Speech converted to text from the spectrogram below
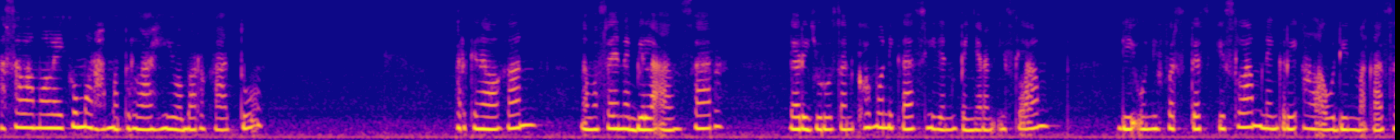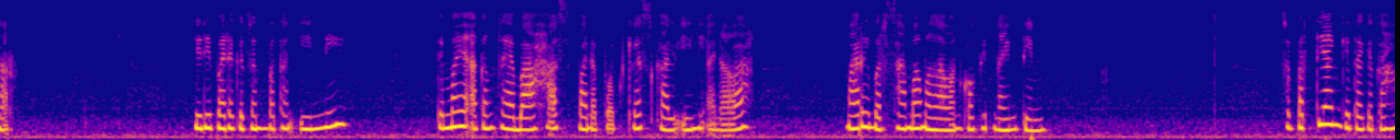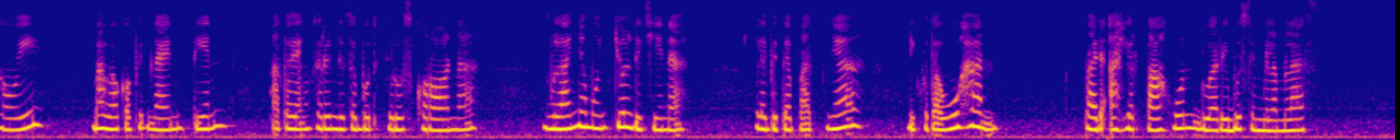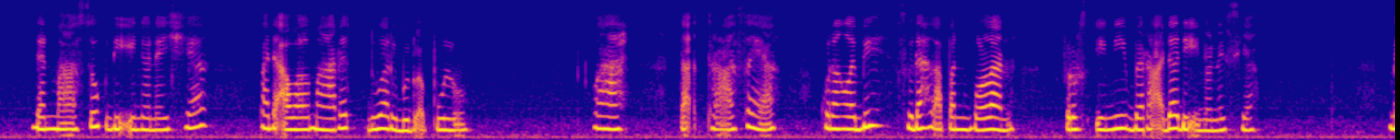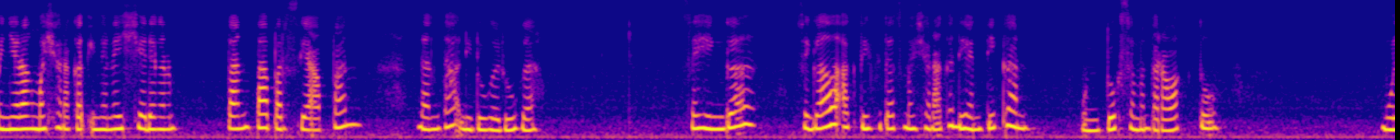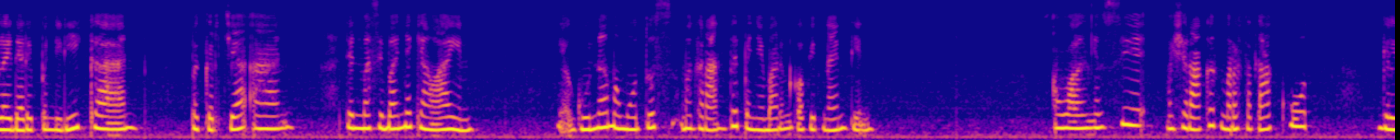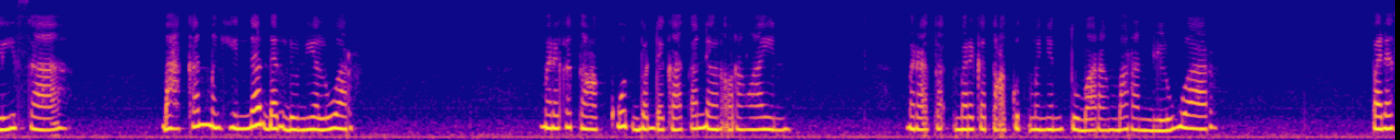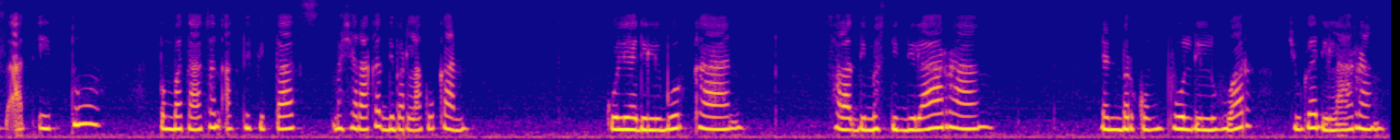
Assalamualaikum warahmatullahi wabarakatuh. Perkenalkan, nama saya Nabila Ansar dari jurusan Komunikasi dan Penyiaran Islam di Universitas Islam Negeri Alauddin Makassar. Jadi pada kesempatan ini, tema yang akan saya bahas pada podcast kali ini adalah Mari bersama melawan COVID-19. Seperti yang kita ketahui, bahwa COVID-19 atau yang sering disebut virus corona mulanya muncul di Cina, lebih tepatnya di kota Wuhan pada akhir tahun 2019 dan masuk di Indonesia pada awal Maret 2020. Wah, tak terasa ya, kurang lebih sudah 8 bulan virus ini berada di Indonesia. Menyerang masyarakat Indonesia dengan tanpa persiapan dan tak diduga-duga. Sehingga segala aktivitas masyarakat dihentikan untuk sementara waktu. Mulai dari pendidikan, pekerjaan, dan masih banyak yang lain. Ya guna memutus mata rantai penyebaran COVID-19. Awalnya sih masyarakat merasa takut, gelisah, bahkan menghindar dari dunia luar mereka takut berdekatan dengan orang lain. Mereka, takut menyentuh barang-barang di luar. Pada saat itu, pembatasan aktivitas masyarakat diberlakukan. Kuliah diliburkan, salat di masjid dilarang, dan berkumpul di luar juga dilarang.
